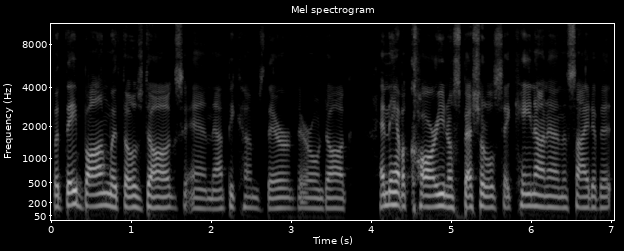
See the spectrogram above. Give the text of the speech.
But they bond with those dogs, and that becomes their their own dog. And they have a car, you know, special. Say canine on the side of it,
